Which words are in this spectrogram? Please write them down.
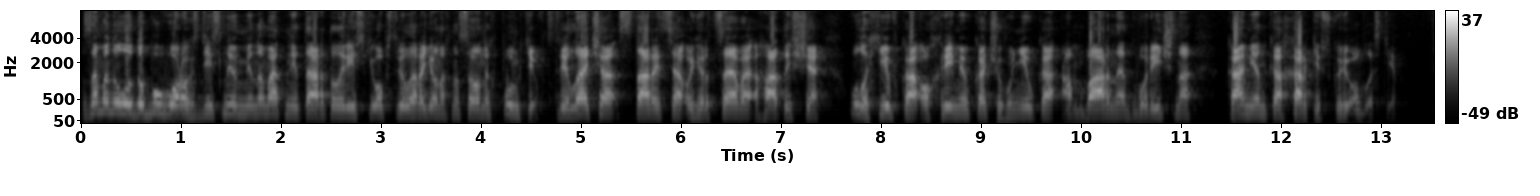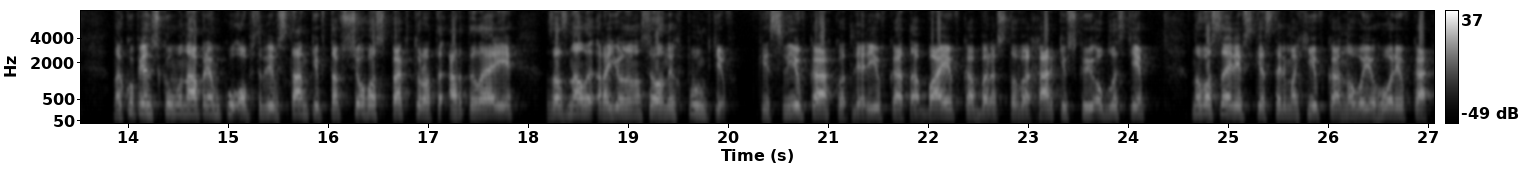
За минулу добу ворог здійснив мінометні та артилерійські обстріли районах населених пунктів: Стрілеча, Стариця, Огірцеве, Гатище, Волохівка, Охрімівка, Чугунівка, Амбарне, Дворічна, Кам'янка Харківської області. На Куп'янському напрямку обстрілів з танків та всього спектру артилерії зазнали райони населених пунктів: Кислівка, Котлярівка, Табаївка, Берестове Харківської області, Новоселівське, Стельмахівка, Новоєгорівка,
